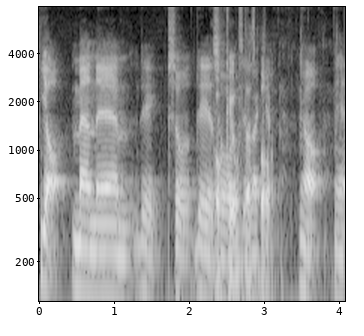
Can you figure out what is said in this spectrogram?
Ja, men det, är så, det är så och är oftast bra. Ja.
